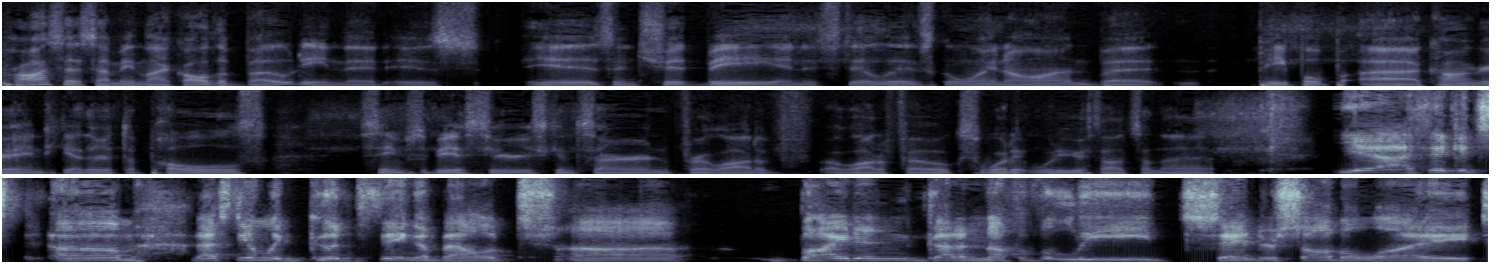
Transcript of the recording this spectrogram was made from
process? I mean, like all the voting that is is and should be, and it still is going on, but people uh, congregating together at the polls seems to be a serious concern for a lot of a lot of folks. What what are your thoughts on that? Yeah, I think it's um, that's the only good thing about uh, Biden got enough of a lead. Sanders saw the light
